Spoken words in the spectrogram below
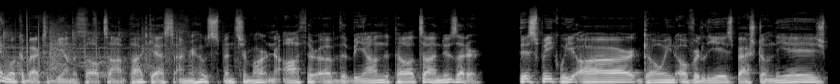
and welcome back to the Beyond the Peloton podcast. I'm your host, Spencer Martin, author of the Beyond the Peloton newsletter. This week, we are going over Liège Bastogne Liège,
